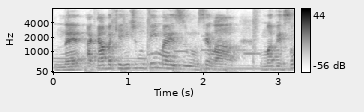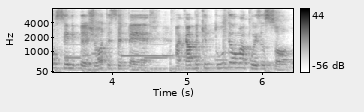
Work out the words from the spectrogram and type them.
né? Acaba que a gente não tem mais um, sei lá, uma versão CNPJ e CPF. Acaba que tudo é uma coisa só.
